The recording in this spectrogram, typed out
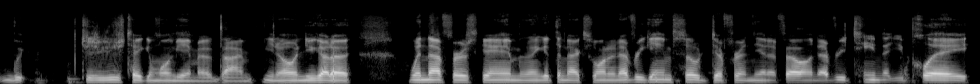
we, you're just taking one game at a time you know and you gotta win that first game and then get the next one and every game's so different in the nfl and every team that you play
